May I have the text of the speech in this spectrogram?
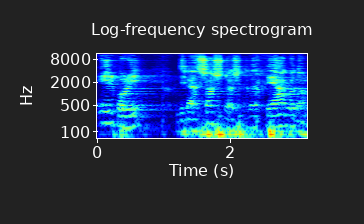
এরপরে যেটা ষষ্ঠ, সেটা ত্যাগদম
